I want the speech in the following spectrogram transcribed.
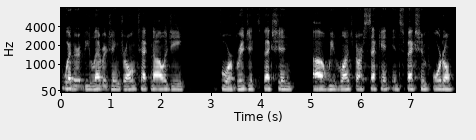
whether it be leveraging drone technology for bridge inspection. Uh, we've launched our second inspection portal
